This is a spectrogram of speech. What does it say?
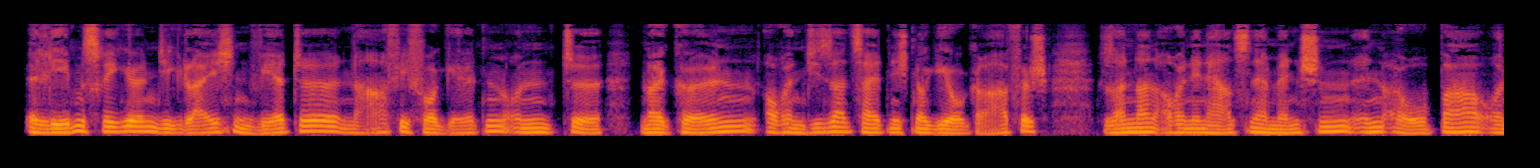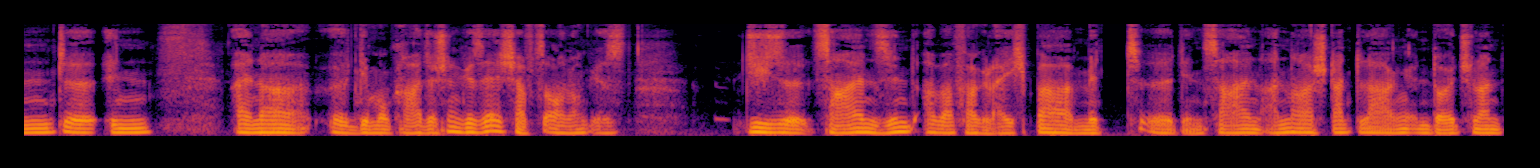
Lebensregeln, die gleichen Werte nach wie vor gelten und äh, Neukölln auch in dieser Zeit nicht nur geografisch, sondern auch in den Herzen der Menschen in Europa und äh, in einer äh, demokratischen Gesellschaftsordnung ist. Diese Zahlen sind aber vergleichbar mit äh, den Zahlen anderer Stadtlagen in Deutschland.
